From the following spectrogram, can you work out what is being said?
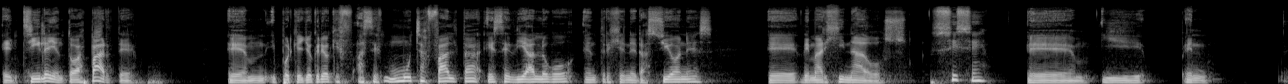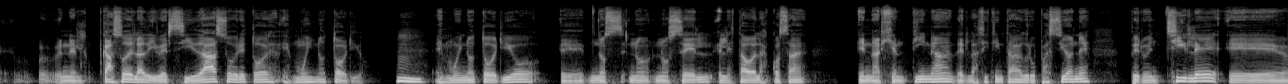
en Chile y en todas partes. Eh, porque yo creo que hace mucha falta ese diálogo entre generaciones eh, de marginados. Sí, sí. Eh, y en, en el caso de la diversidad, sobre todo, es, es muy notorio. Mm, Es muy notorio, eh, no, sé- no, no sé el, el estado de las cosas en Argentina, de las distintas agrupaciones, pero en Chile eh,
